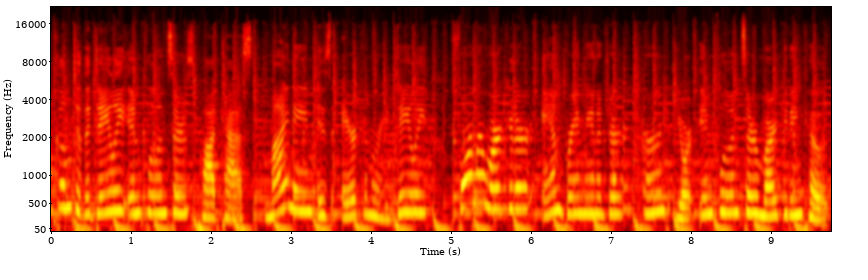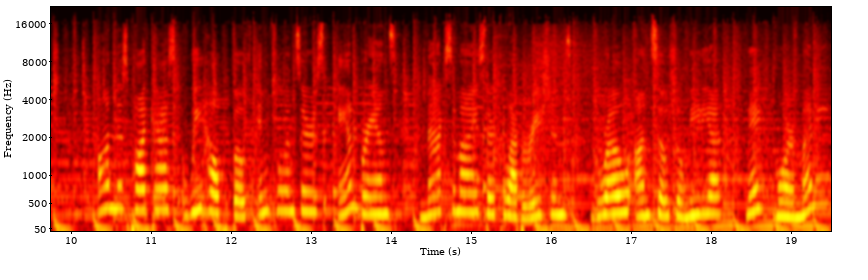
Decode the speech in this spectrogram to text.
Welcome to the Daily Influencers Podcast. My name is Erica Marie Daly, former marketer and brand manager turned your influencer marketing coach. On this podcast, we help both influencers and brands maximize their collaborations, grow on social media, make more money,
